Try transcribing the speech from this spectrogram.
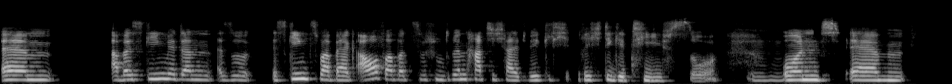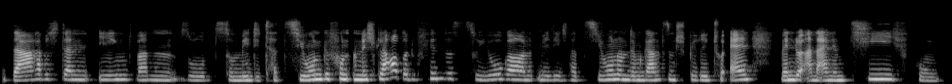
Ähm, aber es ging mir dann, also es ging zwar bergauf, aber zwischendrin hatte ich halt wirklich richtige Tiefs so. Mhm. Und ähm, da habe ich dann irgendwann so zur Meditation gefunden. Und ich glaube, du findest zu Yoga und Meditation und dem ganzen Spirituellen, wenn du an einem Tiefpunkt,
